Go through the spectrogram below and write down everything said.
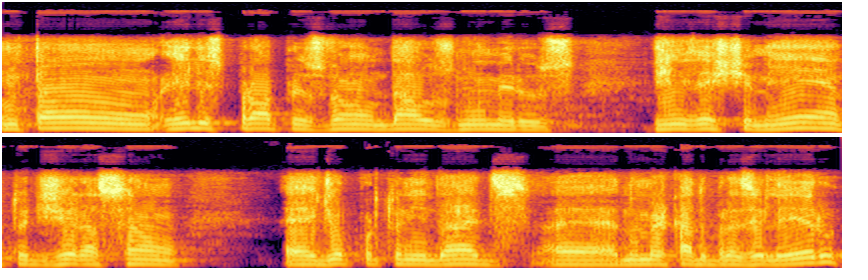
Então, eles próprios vão dar os números de investimento, de geração é, de oportunidades é, no mercado brasileiro,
